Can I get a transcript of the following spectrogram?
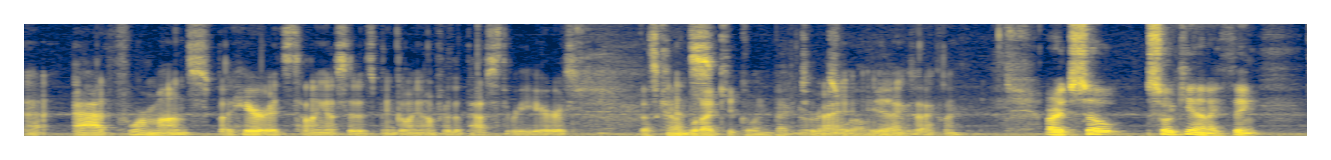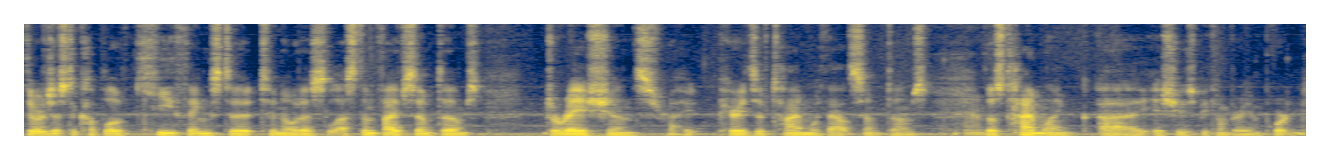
at, at four months, but here it's telling us that it's been going on for the past three years. That's kind of what I keep going back to Right? as well. yeah, exactly. All right. So so again, I think there are just a couple of key things to, to notice: less than five symptoms, durations, right? Periods of time without symptoms. Yeah. Those timeline uh, issues become very important,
